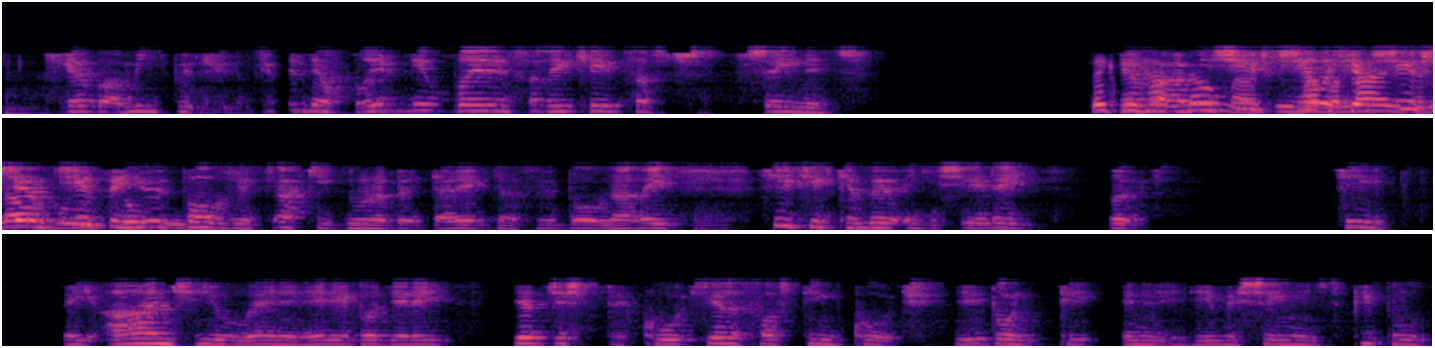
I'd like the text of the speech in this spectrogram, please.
do you get what I mean? But you, you wouldn't have blamed Neil Lennon for the for s- signings. like but have I no mean, man see, see, have a like, man see, see, know for you, Paul, you- I keep going about director of football and that, right? See if you come out and you say, right, look, see, right, Ange, Neil Lennon, anybody, right, you're just the coach, They're the first team coach. They don't take anything to do with signings. The people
